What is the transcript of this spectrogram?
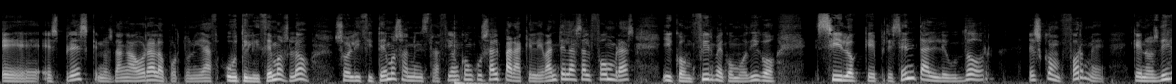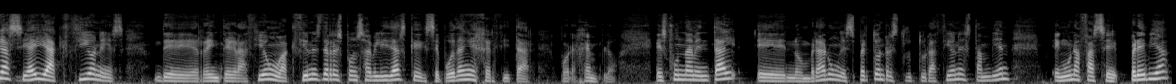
eh, express que nos dan ahora la oportunidad. Utilicémoslo, solicitemos administración concursal para que levante las alfombras y confirme, como digo, si lo que presenta el deudor es conforme, que nos diga si hay acciones de reintegración o acciones de responsabilidad que se puedan ejercitar. Por ejemplo, es fundamental eh, nombrar un experto en reestructuraciones también en una fase previa.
